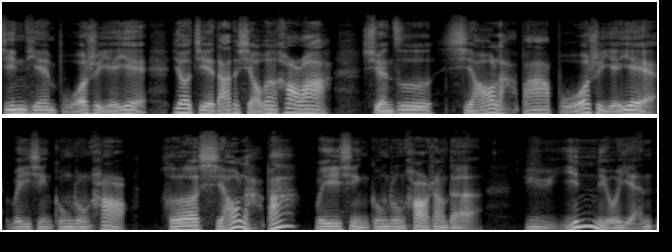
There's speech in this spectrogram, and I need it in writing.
今天博士爷爷要解答的小问号啊，选自小喇叭博士爷爷微信公众号和小喇叭微信公众号上的语音留言。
